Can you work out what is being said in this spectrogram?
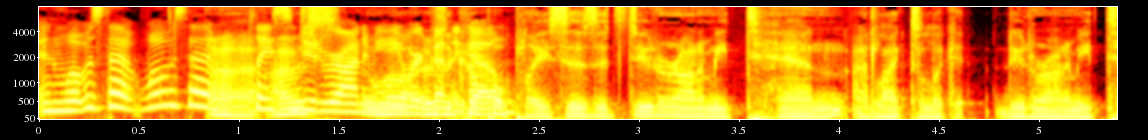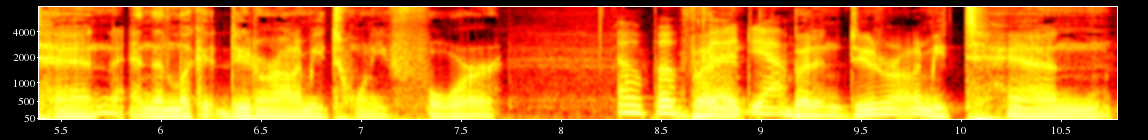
And what was that? What was that Uh, place I in Deuteronomy well, you were There's going a couple places. It's Deuteronomy 10. I'd like to look at Deuteronomy 10 and then look at Deuteronomy 24. Oh, both But, good. Yeah. but in Deuteronomy 10,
